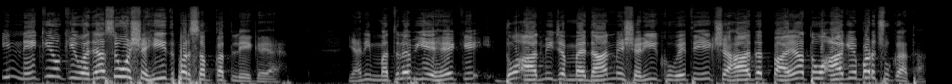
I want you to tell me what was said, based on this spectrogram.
ان نیکیوں کی وجہ سے وہ شہید پر سبقت لے گیا ہے۔ یعنی مطلب یہ ہے کہ دو آدمی جب میدان میں شریک ہوئے تھے، ایک شہادت پایا تو وہ آگے بڑھ چکا تھا۔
